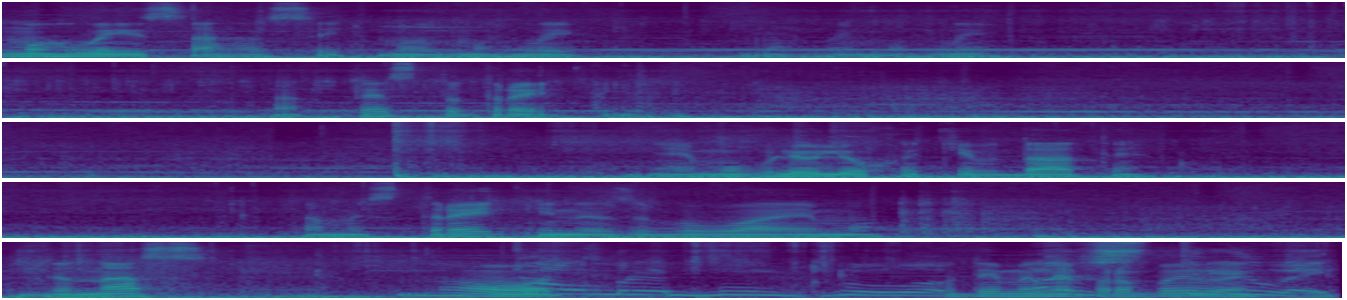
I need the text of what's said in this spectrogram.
Могли і загасить, могли. Могли, могли. Так, Т-103. Я йому в люлю хотів дати. Там із третій не забуваємо. До нас. Ну от, Добре бумкнуло. Куди мене пробили?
